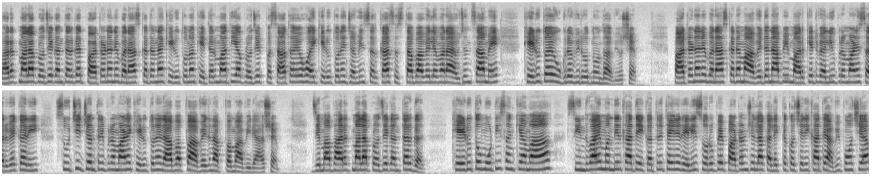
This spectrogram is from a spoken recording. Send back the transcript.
ભારતમાલા પ્રોજેક્ટ અંતર્ગત પાટણ અને બનાસકાંઠાના ખેડૂતોના ખેતરમાંથી આ પ્રોજેક્ટ પસાર થયો હોય, ખેડૂતોને જમીન સરકાર સસ્તા ભાવે લેવાના આયોજન સામે ખેડૂતોએ ઉગ્ર વિરોધ નોંધાવ્યો છે. પાટણ અને બનાસકાંઠામાં આવેદન આપી માર્કેટ વેલ્યુ પ્રમાણે સર્વે કરી સૂચિત જંત્રી પ્રમાણે ખેડૂતોને લાભ આપવા આવેદન આપવામાં આવી રહ્યા છે. જેમાં ભારતમાલા પ્રોજેક્ટ અંતર્ગત ખેડૂતો મોટી સંખ્યામાં સિંધવાઈ મંદિર ખાતે એકત્રિત થઈને રેલી સ્વરૂપે પાટણ જિલ્લા કલેક્ટર કચેરી ખાતે આવી પહોંચ્યા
